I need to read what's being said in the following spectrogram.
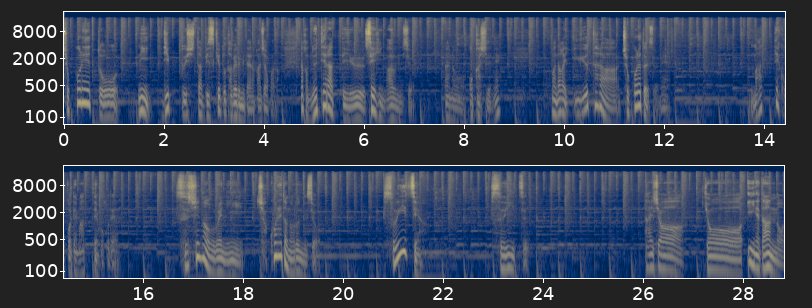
チョコレートにディップしたビスケット食べるみたいな感じなのかな？なんかヌテラっていう製品があるんですよ。あのお菓子でね。まあだから言ったらチョコレートですよね。待ってここで待ってここで。寿司の上にチョコレート乗るんですよ。スイーツやん。スイーツ。大将今日いいネタあんの？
